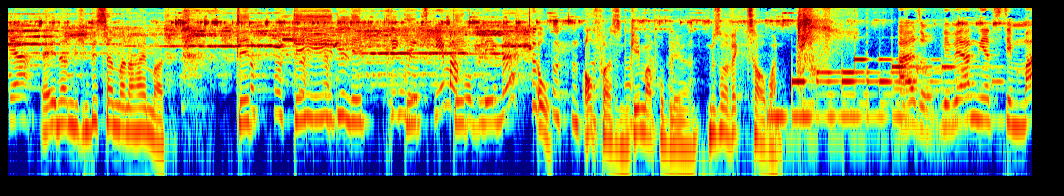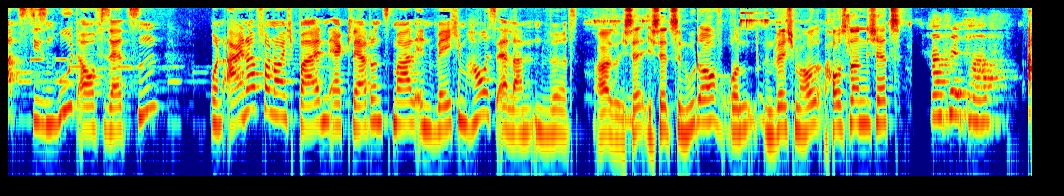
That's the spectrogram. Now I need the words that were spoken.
Ja, Erinnert mich ein bisschen an meine Heimat. Kriegen wir jetzt GEMA-Probleme? Oh, aufpassen, GEMA-Probleme. Müssen wir wegzaubern. Also, wir werden jetzt dem Mats diesen Hut aufsetzen. Und einer von euch beiden erklärt uns mal, in welchem Haus er landen wird. Also, ich, se ich setze den Hut auf und in welchem Hau Haus lande ich jetzt? Hufflepuff.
